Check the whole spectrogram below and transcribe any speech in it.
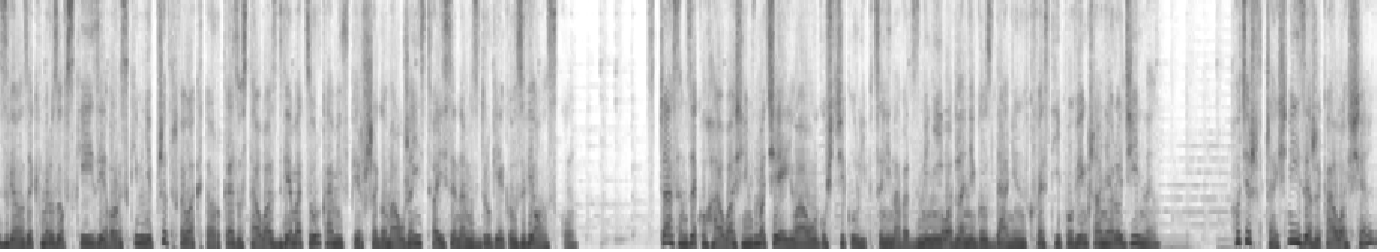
związek Mrozowskiej z Jaworskim nie przetrwał aktorka została z dwiema córkami w pierwszego małżeństwa i synem z drugiego związku. Z czasem zakochała się w Macieju Auguściku Lipce i nawet zmieniła dla niego zdanie w kwestii powiększania rodziny. Chociaż wcześniej zarzekała się,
